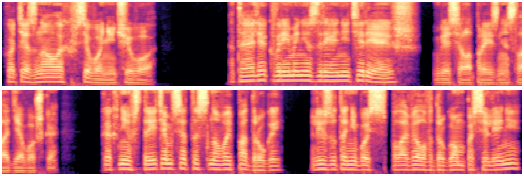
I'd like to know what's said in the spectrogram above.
хоть и знал их всего ничего. «А ты, Олег, времени зря не теряешь», — весело произнесла девушка. «Как не встретимся ты с новой подругой? Лизу-то, небось, сплавил в другом поселении?»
